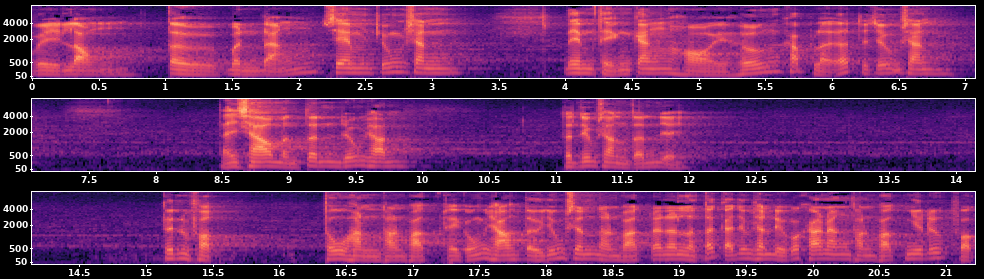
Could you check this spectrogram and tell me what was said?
vì lòng từ bình đẳng xem chúng sanh, đem thiện căn hồi hướng khắp lợi ích cho chúng sanh. Tại sao mình tin chúng sanh? Tin chúng sanh tin gì? Tin phật, tu hành thành phật thì cũng sao? Từ chúng sinh thành phật cho nên là tất cả chúng sanh đều có khả năng thành phật như đức phật.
